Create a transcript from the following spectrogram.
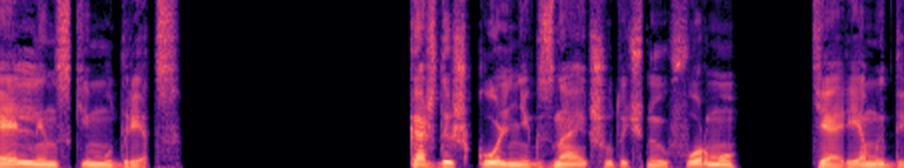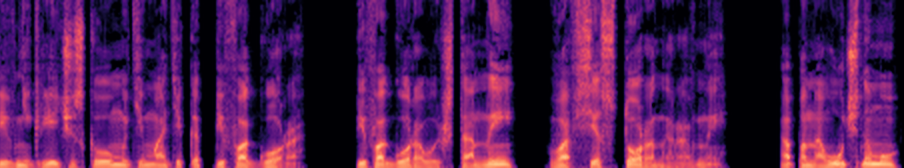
Эллинский мудрец. Каждый школьник знает шуточную форму теоремы древнегреческого математика Пифагора. Пифагоровы штаны во все стороны равны, а по-научному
